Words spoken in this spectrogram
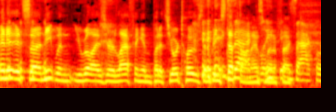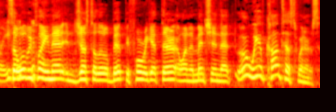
and it, it's uh, neat when you realize you're laughing, and but it's your toes that are being stepped on. As a matter of fact. exactly. So we'll be playing that in just a little bit. Before we get there, I want to mention that oh, we have contest winners.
